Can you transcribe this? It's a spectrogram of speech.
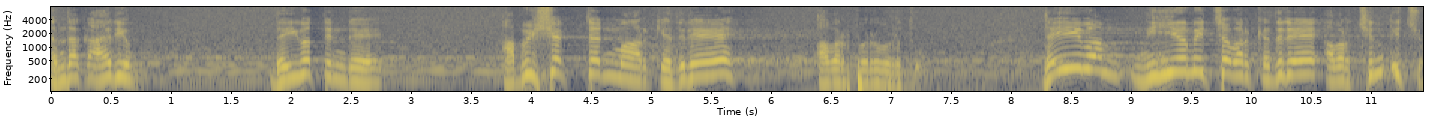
എന്താ കാര്യം? ദൈവത്തിന്റെ അഭിഷക്തന്മാർക്കെതിരെ അവർ പെറുപെറുത്തു. ദൈവം നിയമിച്ചവർക്കെതിരെ അവർ ചിന്തിച്ചു.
